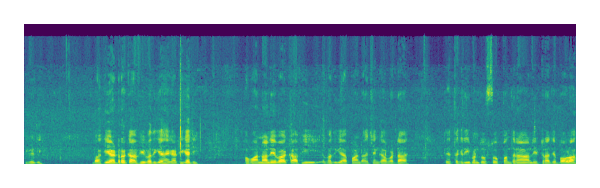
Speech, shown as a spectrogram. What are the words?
ਠੀਕ ਹੈ ਜੀ। ਬਾਕੀ ਆਰਡਰ ਕਾਫੀ ਵਧੀਆ ਹੈਗਾ, ਠੀਕ ਹੈ ਜੀ। ਹਵਾਨਾ ਲੇਵਾ ਕਾਫੀ ਵਧੀਆ ਭਾਂਡਾ, ਚੰਗਾ, ਵੱਡਾ। ਤੇ ਤਕਰੀਬਨ ਦੋਸਤੋ 15 ਲੀਟਰਾਂ 'ਚ ਬੌਲਾ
